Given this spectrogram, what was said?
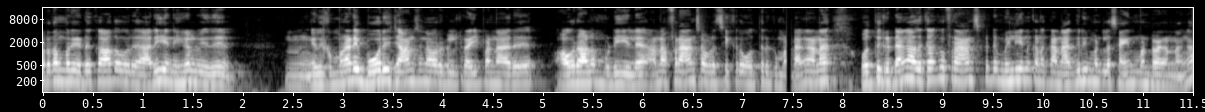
பிரதமரும் எடுக்காத ஒரு அரிய நிகழ்வு இது. இதுக்கு முன்னாடி போரி ஜான்சன் அவர்கள் ட்ரை பண்ணார். அவரால் முடியல. ஆனால் ஃப்ரான்ஸ் அவ்வளோ சீக்கிரம் ஒத்துருக்க மாட்டாங்க. ஆனால் ஒத்துக்கிட்டாங்க. அதுக்காக ஃப்ரான்ஸ் கிட்ட மில்லியன் கணக்கான அக்ரிமெண்ட்டில் சைன் பண்ணுறாங்கன்னாங்க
